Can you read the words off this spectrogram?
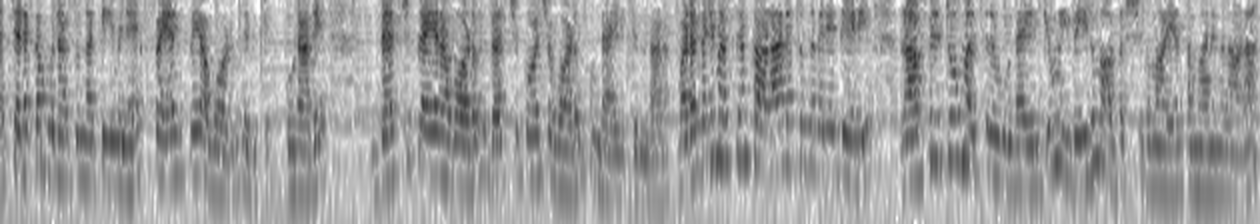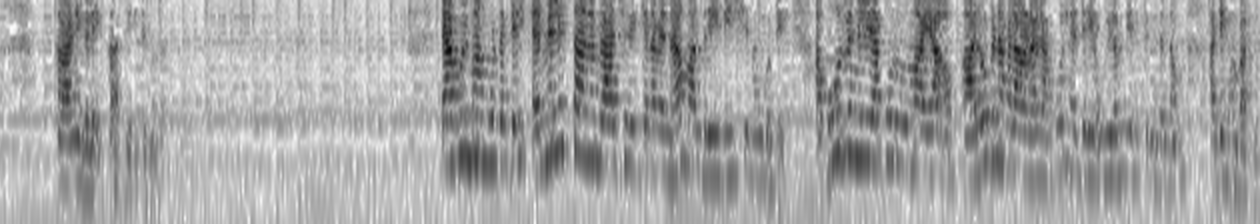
അച്ചടക്കം പുലർത്തുന്ന ടീമിന് ഫെയർ പ്ലേ അവാർഡും ലഭിക്കും. കൂടാതെ ബെസ്റ്റ് പ്ലെയർ അവാർഡും ബെസ്റ്റ് കോച്ച് അവാർഡും ഉണ്ടായിരിക്കുന്നതാണ്. വടംവലി മത്സരം കാണാനെത്തുന്നവരെ തേടി റാഫേൽ ഡ്രോ മത്സരവും ഉണ്ടായിരിക്കും. ഇവയിലും ആകർഷകമായ സമ്മാനങ്ങളാണ് കാണികളെ കാത്തിരിക്കുന്നത്. Rahul Mamkootathil M L A സ്ഥാനം രാജിവെക്കണമെന്ന് മന്ത്രി വി ശിവൻകുട്ടി. അപൂർവങ്ങളിൽ അപൂർവമായ ആരോപണങ്ങളാണ് രാഹുലിനെതിരെ ഉയർന്നിരിക്കുന്നതെന്നും അദ്ദേഹം പറഞ്ഞു.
